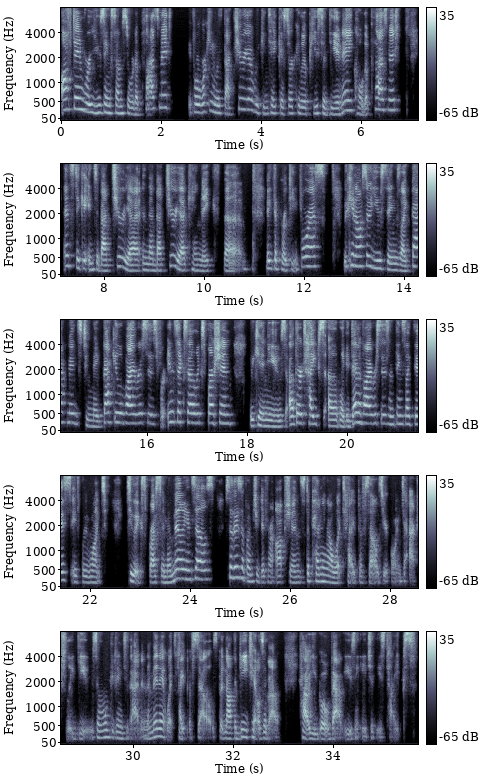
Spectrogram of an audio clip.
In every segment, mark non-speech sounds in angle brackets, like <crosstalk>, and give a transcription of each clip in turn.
Often we're using some sort of plasmid if we're working with bacteria, we can take a circular piece of DNA called a plasmid and stick it into bacteria, and then bacteria can make the, make the protein for us. We can also use things like BACMIDs to make baculoviruses for insect cell expression. We can use other types of like adenoviruses and things like this if we want to express in mammalian cells. So there's a bunch of different options depending on what type of cells you're going to actually use. And we'll get into that in a minute, what type of cells, but not the details about how you go about using each of these types.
